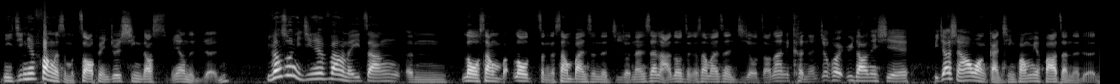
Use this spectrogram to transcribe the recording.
你今天放了什么照片，你就会吸引到什么样的人。比方说，你今天放了一张嗯露上半露整个上半身的肌肉，男生啦露整个上半身的肌肉照，那你可能就会遇到那些比较想要往感情方面发展的人。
